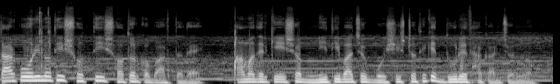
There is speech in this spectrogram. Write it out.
তার পরিণতি সত্যিই সতর্ক বার্তা দেয়। আমাদেরকে এসব নেতিবাচক বৈশিষ্ট্য থেকে দূরে থাকার জন্য।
